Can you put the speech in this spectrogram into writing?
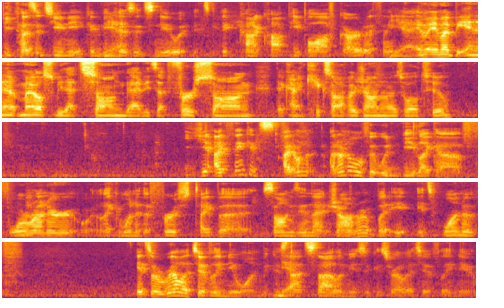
because it's unique and Yeah. because it's new it, it's, it kind of caught people off guard i think Yeah, it, it might be, and it might also be that song that is that first song that kind of kicks off a genre as well too. Yeah, I think it's. I don't. I don't know if it would be like a forerunner or like one of the first type of songs in that genre, but it, it's one of. It's a relatively new one because Yeah. that style of music is relatively new,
